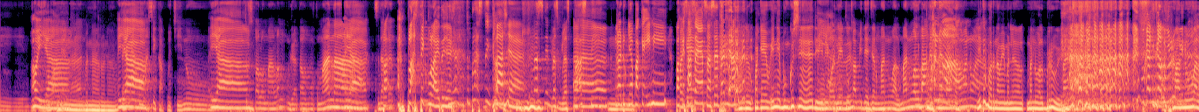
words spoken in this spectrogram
kantin. Oh iya. ya kan? Hmm, benar, benar. Iya. tuh masih cappuccino. Iya. Terus kalau malam nggak tahu mau ke mana. Iya. Sedangkan Pla- plastik pula itu ya. Iya, itu plastik. Gelasnya. Gelasnya gelas-gelas plastik. Eh, ngaduknya pakai ini, pakai saset. sasetannya. Aduh, pakai ini bungkusnya ya di, Pokoknya itu kami diajar manual, manual banget Manual, memang. manual. Itu baru namanya manual, manual brew ya. bukan kalbur. manual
